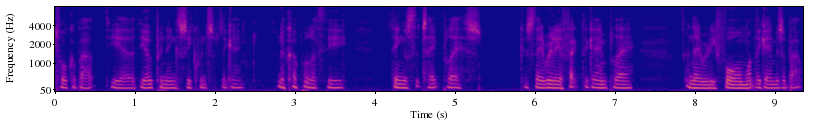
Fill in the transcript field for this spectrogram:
talk about the uh, the opening sequence of the game and a couple of the things that take place because they really affect the gameplay and they really form what the game is about.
